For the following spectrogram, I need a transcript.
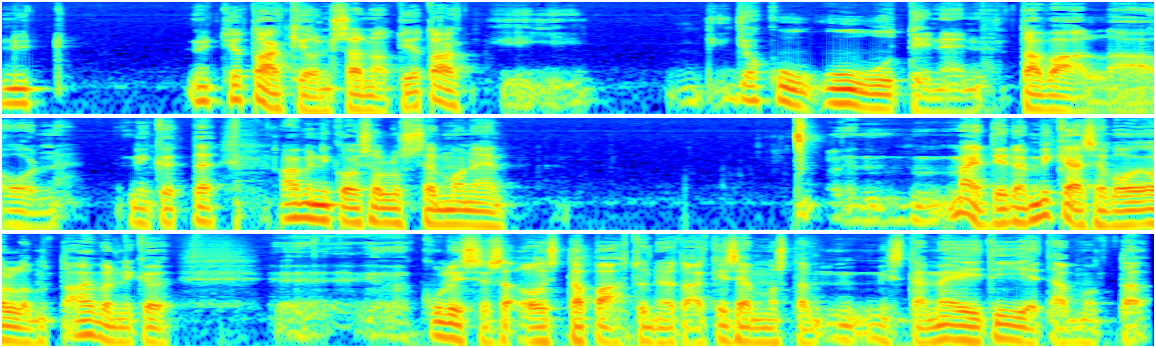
nyt, nyt jotakin on sanottu, jotakin, joku uutinen tavallaan on. Niin kuin, että aivan niin kuin olisi ollut semmoinen, mä en tiedä mikä se voi olla, mutta aivan niin kuin kulississa olisi tapahtunut jotakin semmoista, mistä me ei tiedetä, mutta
